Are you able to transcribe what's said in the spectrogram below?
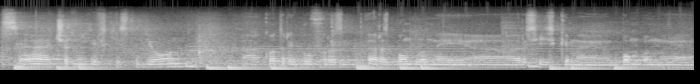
це Чернігівський стадіон, котрий був розбомблений російськими бомбами.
